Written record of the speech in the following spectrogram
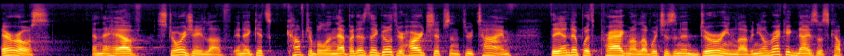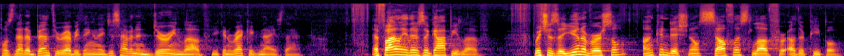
eros and they have storge love, and it gets comfortable in that. But as they go through hardships and through time, they end up with pragma love, which is an enduring love. And you'll recognize those couples that have been through everything and they just have an enduring love. You can recognize that. And finally, there's agape love, which is a universal, unconditional, selfless love for other people.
